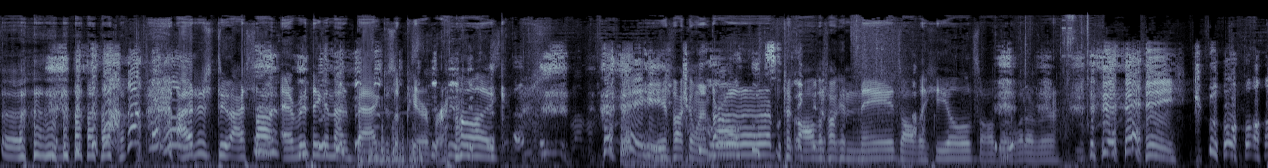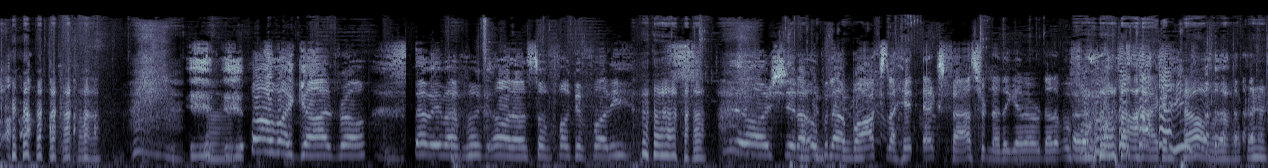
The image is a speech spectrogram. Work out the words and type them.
I just, dude, I saw everything in that bag disappear, bro. like, Hey, he fucking went, cool. Took all the fucking nades, all the heals, all the whatever. Hey, cool. oh my god, bro. That made my fucking. Oh, that was so fucking funny. Oh shit, I opened that box and I hit X faster than I think I've ever done it before. I can tell, motherfucker.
